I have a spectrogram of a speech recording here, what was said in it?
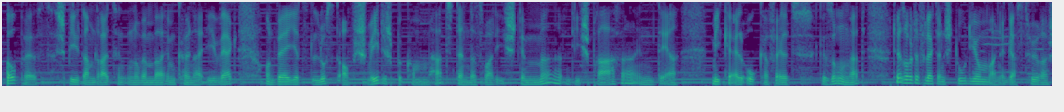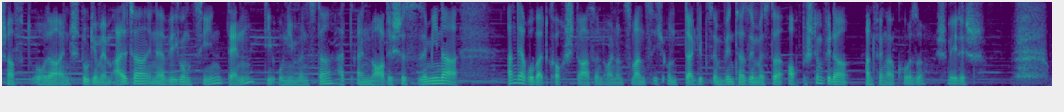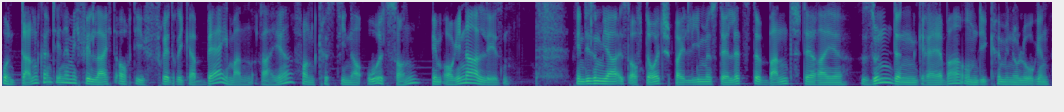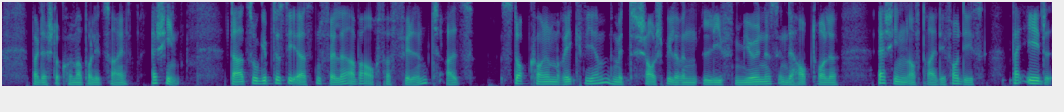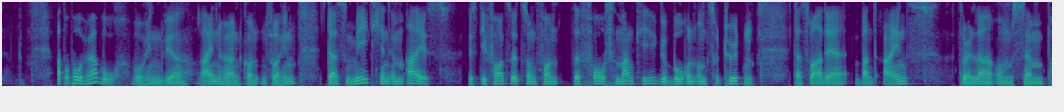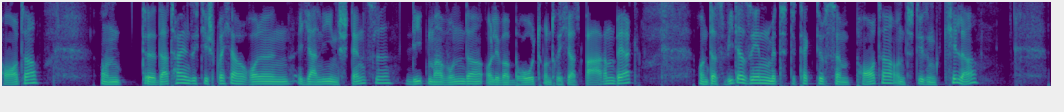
Opeth spielt am 13. November im Kölner E-Werk. Und wer jetzt Lust auf Schwedisch bekommen hat, denn das war die Stimme, die Sprache, in der Michael Okerfeld gesungen hat, der sollte vielleicht ein Studium, eine Gasthörerschaft oder ein Studium im Alter in Erwägung ziehen, denn die Uni Münster hat ein nordisches Seminar an der Robert-Koch-Straße 29 und da gibt es im Wintersemester auch bestimmt wieder Anfängerkurse Schwedisch. Und dann könnt ihr nämlich vielleicht auch die Fredrika Bergmann-Reihe von Christina Olsson im Original lesen. In diesem Jahr ist auf Deutsch bei Limes der letzte Band der Reihe Sündengräber um die Kriminologin bei der Stockholmer Polizei erschienen. Dazu gibt es die ersten Fälle aber auch verfilmt als Stockholm Requiem mit Schauspielerin Liv Mjönes in der Hauptrolle erschienen auf drei DVDs bei Edel. Apropos Hörbuch, wohin wir reinhören konnten vorhin, Das Mädchen im Eis ist die Fortsetzung von The Fourth Monkey, geboren um zu töten. Das war der Band 1 Thriller um Sam Porter. Und äh, da teilen sich die Sprecherrollen Janine Stenzel, Dietmar Wunder, Oliver Brot und Richard Barenberg. Und das Wiedersehen mit Detective Sam Porter und diesem Killer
